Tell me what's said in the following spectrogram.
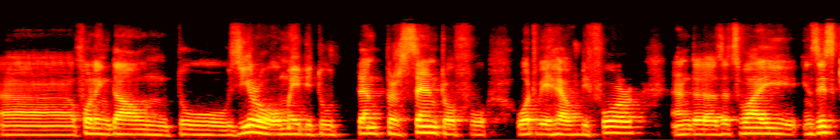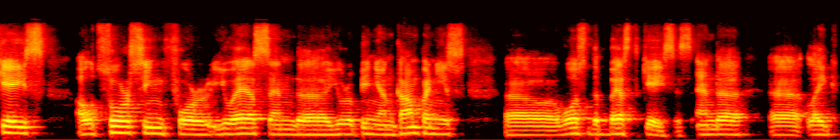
uh, falling down to zero or maybe to 10% of what we have before and uh, that's why in this case outsourcing for US and uh, European companies uh, was the best cases. And uh, like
